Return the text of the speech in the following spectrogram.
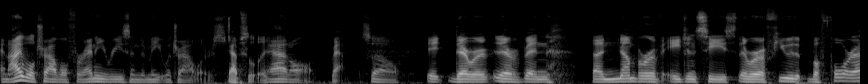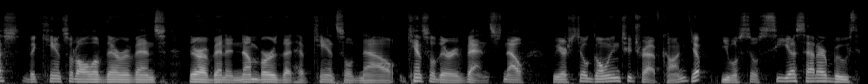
and I will travel for any reason to meet with travelers Absolutely. at all. Yeah. So it there were there have been a number of agencies. There were a few before us that canceled all of their events. There have been a number that have canceled now canceled their events. Now we are still going to TravCon. Yep. You will still see us at our booth.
